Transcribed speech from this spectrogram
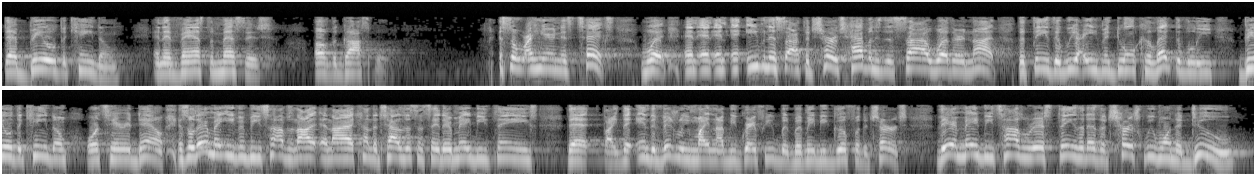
that build the kingdom and advance the message of the gospel. And so right here in this text, what and, and, and, even inside the church, having to decide whether or not the things that we are even doing collectively build the kingdom or tear it down. And so there may even be times, and I and I kind of challenge this and say there may be things that like that individually might not be great for you, but, but may be good for the church. There may be times where there's things that as a church we want to do,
